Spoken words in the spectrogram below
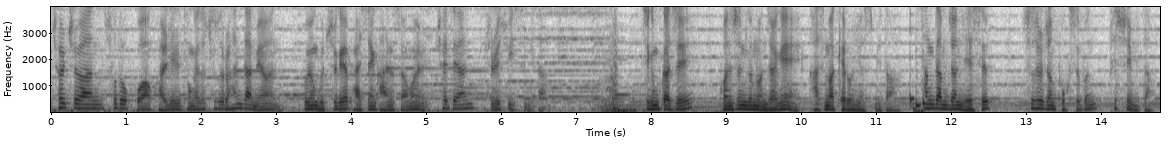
철저한 소독과 관리를 통해서 수술을 한다면 구형구축의 발생 가능성을 최대한 줄일 수 있습니다. 지금까지 권순근 원장의 가슴학 개론이었습니다. 상담 전 예습, 수술 전 복습은 필수입니다.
